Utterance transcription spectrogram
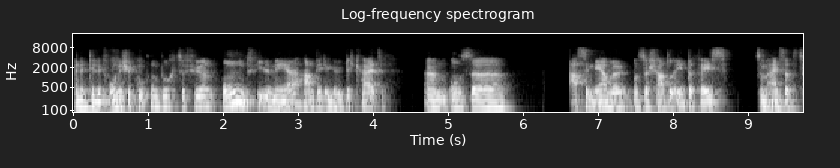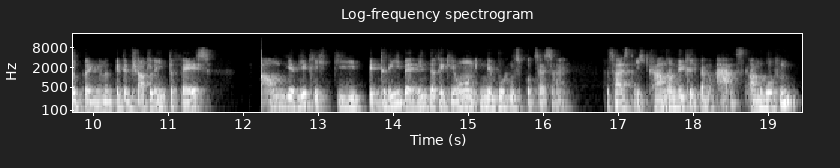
eine telefonische Buchung durchzuführen und vielmehr haben wir die Möglichkeit, ähm, unser Assimermal, unser Shuttle Interface zum Einsatz zu bringen. Und mit dem Shuttle Interface bauen wir wirklich die Betriebe in der Region in den Buchungsprozess ein. Das heißt, ich kann dann wirklich beim Arzt anrufen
